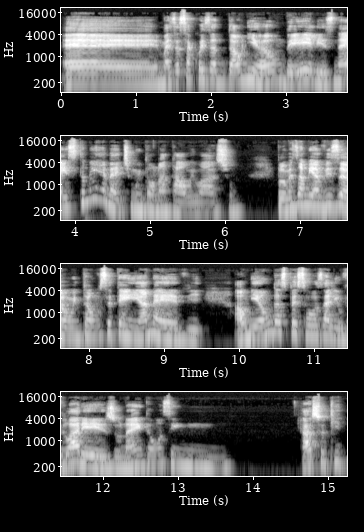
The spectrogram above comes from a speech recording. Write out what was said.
É, Mas essa coisa da união deles, né? Isso também remete muito ao Natal, eu acho. Pelo menos na minha visão. Então você tem a neve, a união das pessoas ali, o vilarejo, né? Então, assim. Acho que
